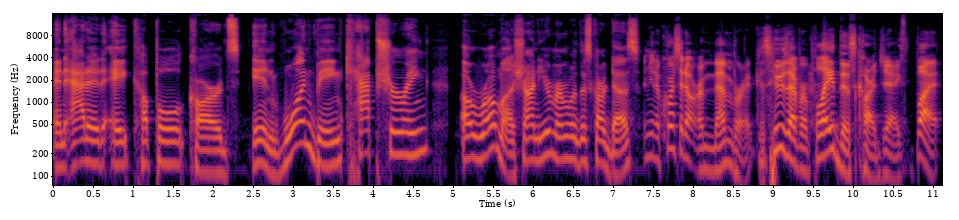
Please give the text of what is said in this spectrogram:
and added a couple cards in. One being capturing aroma. Sean, do you remember what this card does? I mean, of course, I don't remember it because who's ever played this card, Jake? But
